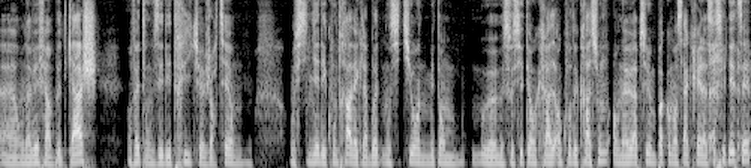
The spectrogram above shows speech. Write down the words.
euh, on avait fait un peu de cash. En fait, on faisait des tricks, genre, tu sais, on, on signait des contrats avec la boîte mon CTO en mettant euh, société en, cours de création. On n'avait absolument pas commencé à créer la société, tu sais.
